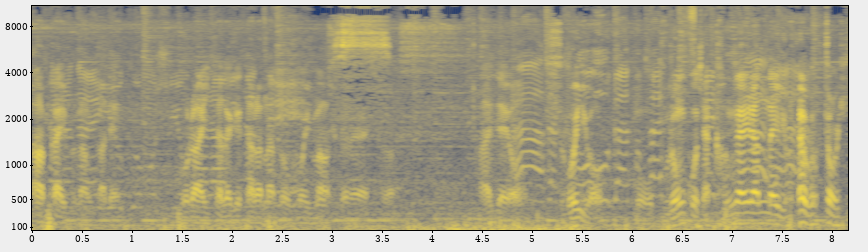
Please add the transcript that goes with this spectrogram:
アーカイブなんかでご覧いただけたらなと思います。あれだよ。すごいよ。もうブロンコじゃ考えられないようなことを一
